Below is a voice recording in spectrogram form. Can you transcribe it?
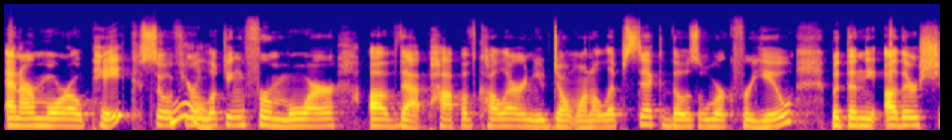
and are more opaque. So, if you're looking for more of that pop of color and you don't want a lipstick, those will work for you. But then the other sh-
